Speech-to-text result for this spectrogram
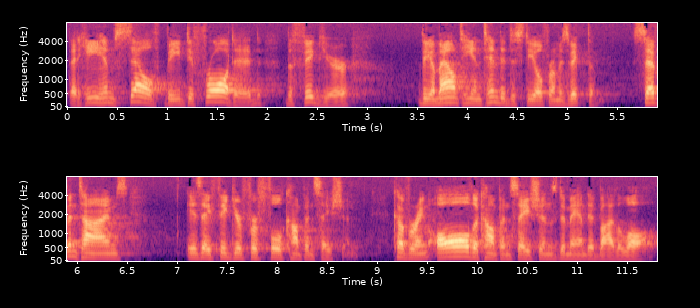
that he himself be defrauded the figure, the amount he intended to steal from his victim. Seven times is a figure for full compensation, covering all the compensations demanded by the law.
